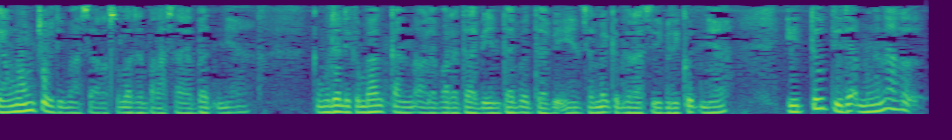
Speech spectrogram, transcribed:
yang muncul di masa Rasulullah dan para sahabatnya kemudian dikembangkan oleh para tabiin tabiut tabiin sampai generasi berikutnya. Itu tidak mengenal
